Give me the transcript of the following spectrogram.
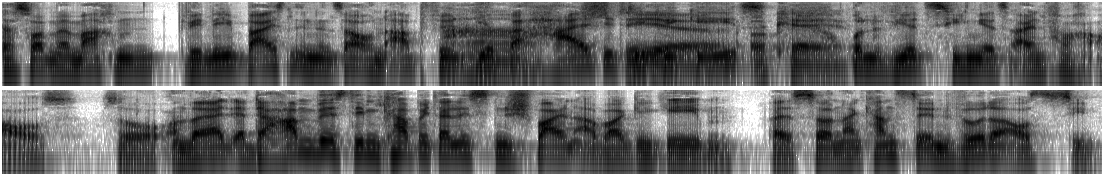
das sollen wir machen. Wir nehmen, beißen in den sauren Apfel, ah, ihr behaltet verstehe. die WGs okay. und wir ziehen jetzt einfach aus. So. Und da, da haben wir es dem Kapitalistenschwein aber gegeben. Weißt du, und dann kannst du in Würde ausziehen.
